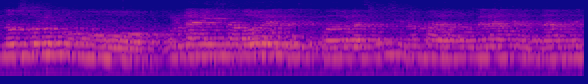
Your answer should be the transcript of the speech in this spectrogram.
no solo como organizadores de este Ecuador Azul, sino para un gran cantante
